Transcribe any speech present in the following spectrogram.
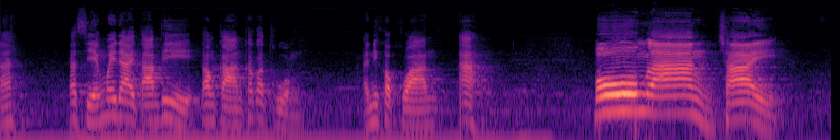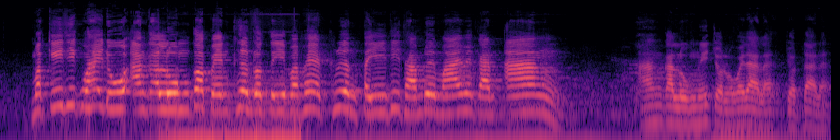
นะถ้าเสียงไม่ได้ตามที่ต้องการเขาก็ทวง อันนี้เขาคว้านอะ โปงลางใช่ เมื่อกี้ที่กูให้ดูอังกะลุงก็เป็นเครื่องดนตรีประเภทเครื่องตีที่ทำด้วยไม้เหมือนกันอัง อังกะลุงนี้จดลงไว้ได้แล้วจดได้แล้ว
